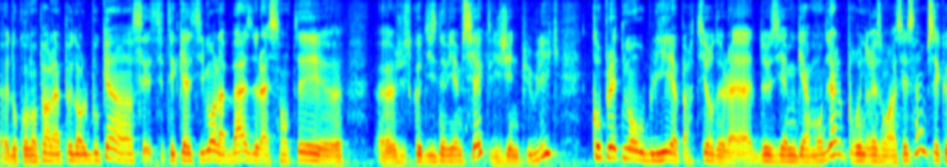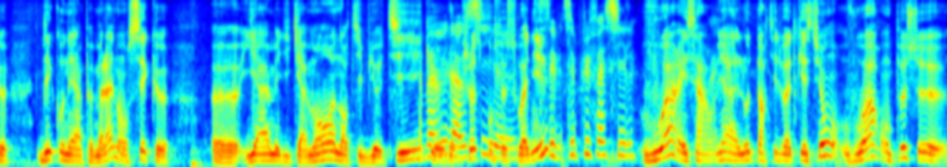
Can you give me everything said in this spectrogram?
euh, donc on en parle un peu dans le bouquin, hein. c'était quasiment la base de la santé euh, jusqu'au 19e siècle, l'hygiène publique, complètement oubliée à partir de la Deuxième Guerre mondiale, pour une raison assez simple, c'est que dès qu'on est un peu malade, on sait qu'il il y a un médicament, un antibiotique, ah bah quelque chose pour se soigner. C'est plus facile. Voir, et ça revient à l'autre partie de votre question, voir, on peut se...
